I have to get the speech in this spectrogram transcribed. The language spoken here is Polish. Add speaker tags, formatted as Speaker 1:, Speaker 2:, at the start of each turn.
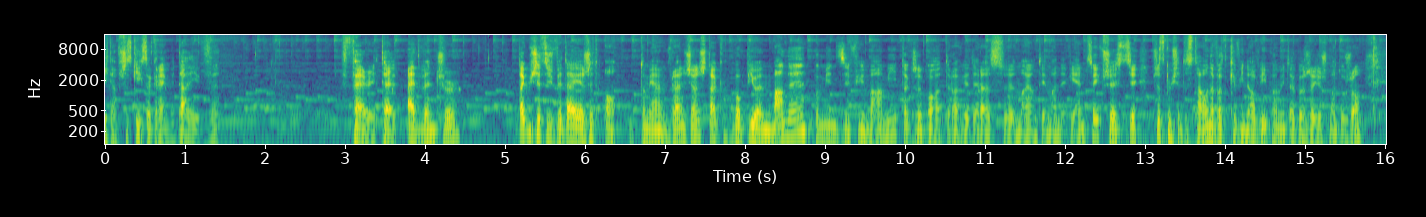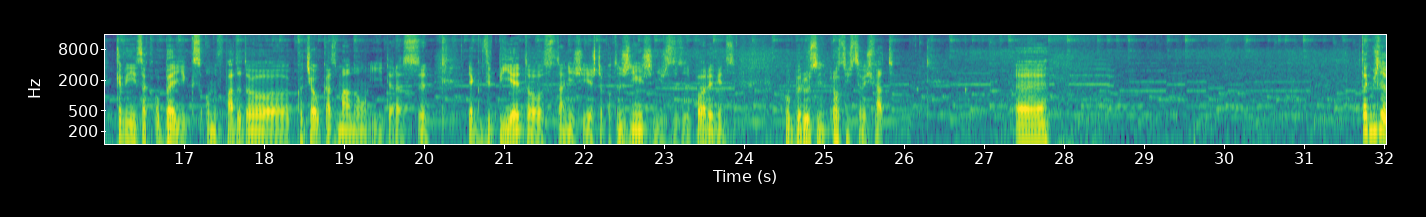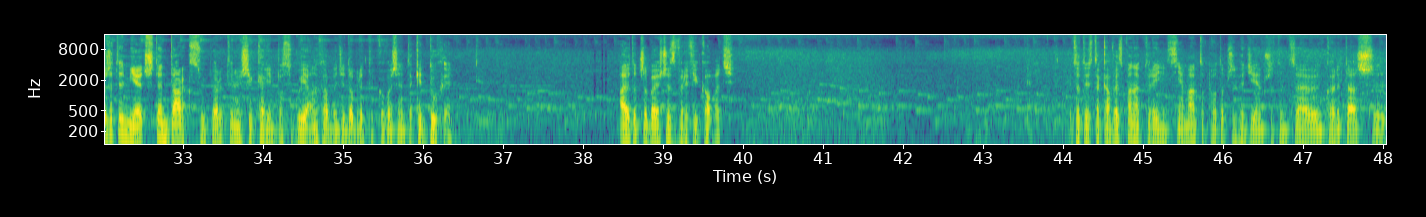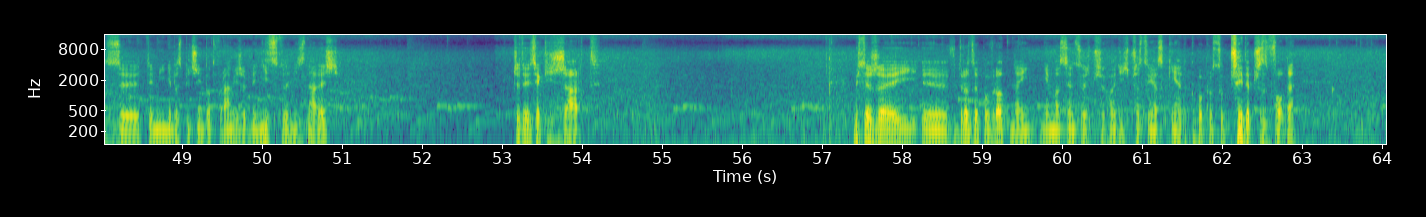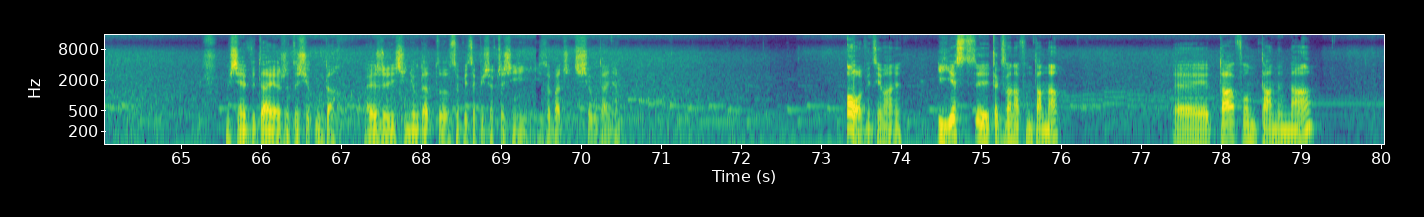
Speaker 1: Witam wszystkich, zagrajmy dalej w Fairy Tale Adventure. Tak mi się coś wydaje, że... O, to miałem wziąć, tak? Bo piłem manę pomiędzy filmami, także bohaterowie teraz y, mają tej many więcej. Wszyscy, wszystkim się dostało, nawet Kevinowi, pomimo tego, że już ma dużo. Kevin jest jak Obelix, on wpadł do kociołka z maną i teraz y, jak wypije, to stanie się jeszcze potężniejszy niż do tej pory, więc mógłby roznieść cały świat. Eee... Tak myślę, że ten miecz, ten Dark Super, którym się Kevin posługuje, on chyba będzie dobry tylko właśnie na takie duchy. Ale to trzeba jeszcze zweryfikować. Co, to jest taka wyspa, na której nic nie ma, to po to przechodziłem przez ten cały korytarz z tymi niebezpiecznymi potworami, żeby nic tutaj nie znaleźć? Czy to jest jakiś żart? Myślę, że y, w drodze powrotnej nie ma sensu już przechodzić przez tę jaskinię, tylko po prostu przejdę przez wodę. Mi się wydaje, że to się uda. A jeżeli się nie uda, to sobie zapiszę wcześniej i zobaczę, czy się uda, nie? O, więcej mamy. I jest y, tak zwana fontanna. E, ta fontanna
